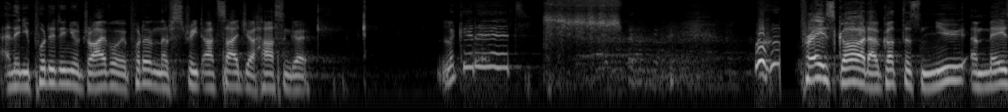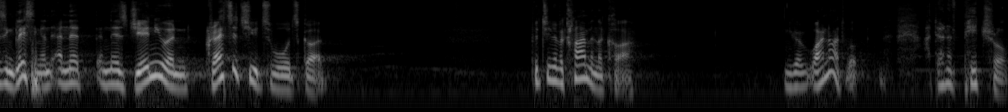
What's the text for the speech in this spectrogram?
And then you put it in your driveway, put it on the street outside your house and go, look at it. Praise God, I've got this new amazing blessing. And, and, that, and there's genuine gratitude towards God. But you never climb in the car. You go, why not? Well, I don't have petrol.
